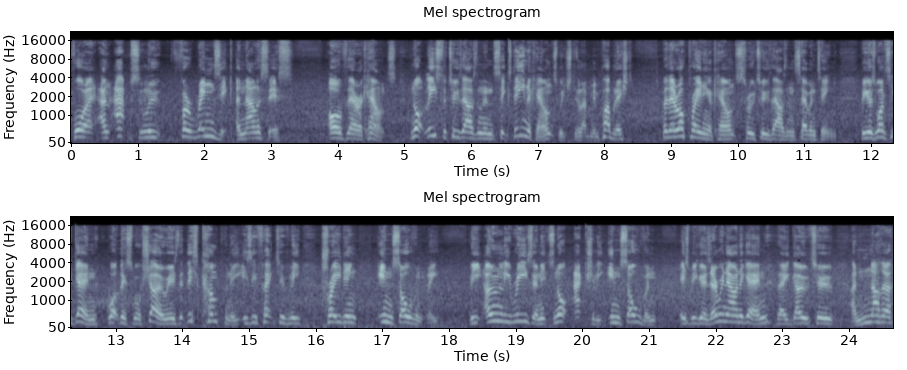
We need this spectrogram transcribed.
for an absolute forensic analysis of their accounts. Not least the 2016 accounts, which still haven't been published, but their operating accounts through 2017. Because once again, what this will show is that this company is effectively trading insolvently. The only reason it's not actually insolvent is because every now and again they go to another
